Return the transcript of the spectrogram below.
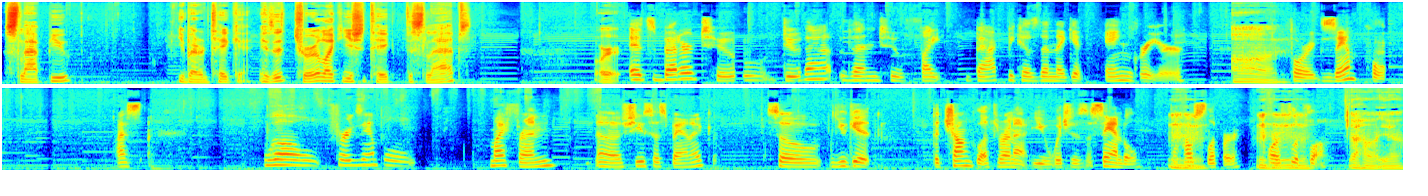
slap you you better take it. Is it true like you should take the slaps? Or it's better to do that than to fight back because then they get angrier. on For example, I well, for example, my friend, uh, she's Hispanic, so you get the chancla thrown at you, which is a sandal, a house Mhm. slipper, or a Mhm, flip flop. uh-huh yeah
